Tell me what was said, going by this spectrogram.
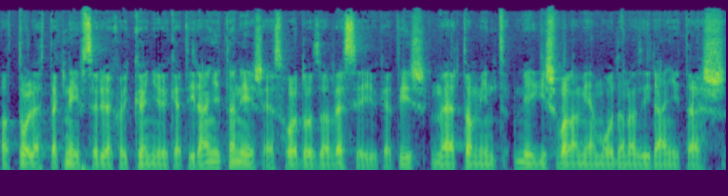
attól lettek népszerűek, hogy könnyű őket irányítani, és ez hordozza a veszélyüket is, mert amint mégis valamilyen módon az irányítás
